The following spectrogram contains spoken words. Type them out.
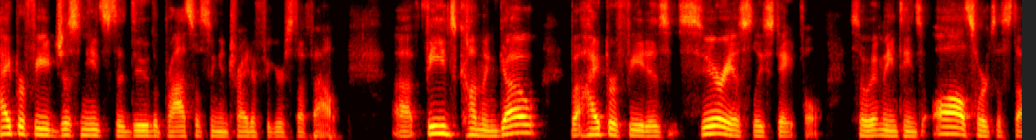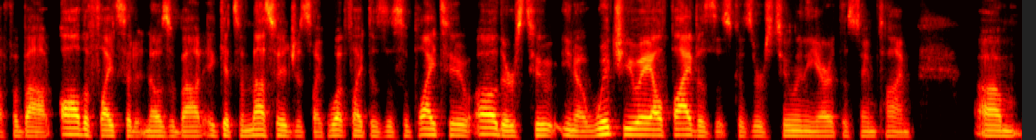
Hyperfeed just needs to do the processing and try to figure stuff out. Uh, feeds come and go, but hyperfeed is seriously stateful. So it maintains all sorts of stuff about all the flights that it knows about. It gets a message. It's like, what flight does this apply to? Oh, there's two, you know, which UAL5 is this? Because there's two in the air at the same time. Um,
